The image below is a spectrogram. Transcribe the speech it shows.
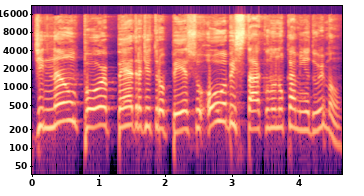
de não pôr pedra de tropeço ou obstáculo no caminho do irmão.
